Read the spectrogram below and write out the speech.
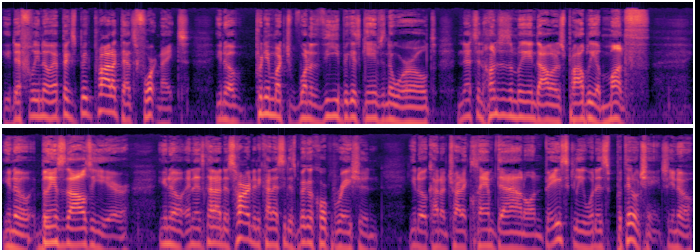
you definitely know Epic's big product. That's Fortnite. You know, pretty much one of the biggest games in the world, nets in hundreds of million dollars probably a month. You know, billions of dollars a year. you know, and it's kind of disheartening to kind of see this mega corporation, you know, kind of try to clamp down on basically what is potato change. You know,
